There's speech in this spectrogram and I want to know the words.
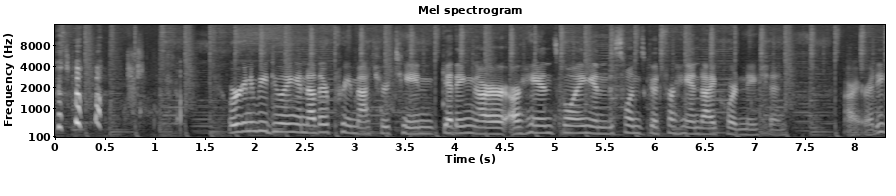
We're going to be doing another pre-match routine, getting our, our hands going, and this one's good for hand-eye coordination. All right, ready?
